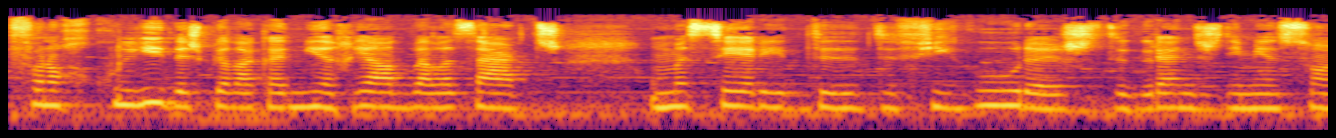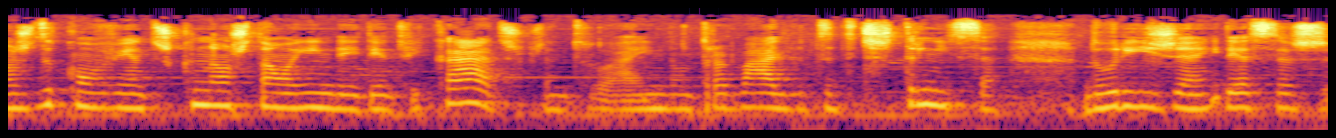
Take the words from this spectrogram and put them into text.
foram recolhidas pela Academia Real de Belas Artes uma série de, de, figuras de grandes dimensões de conventos que não estão ainda identificados, portanto, há ainda um trabalho de destrinça de origem dessas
